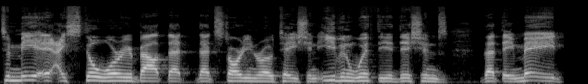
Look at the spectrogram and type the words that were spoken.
to me, I still worry about that that starting rotation, even with the additions that they made.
